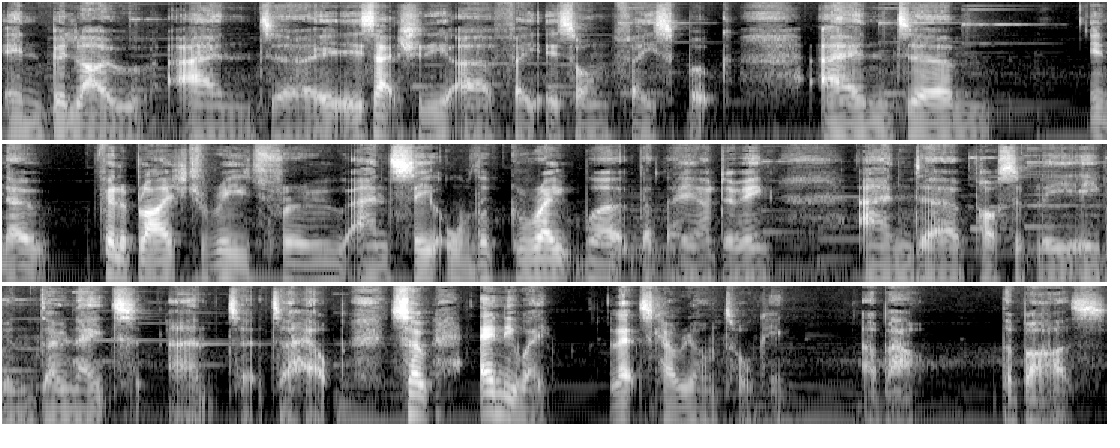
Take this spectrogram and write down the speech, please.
in below, and uh, it's actually uh, it's on Facebook, and um, you know feel obliged to read through and see all the great work that they are doing and uh, possibly even donate and to, to help. So anyway, let's carry on talking about the bars.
